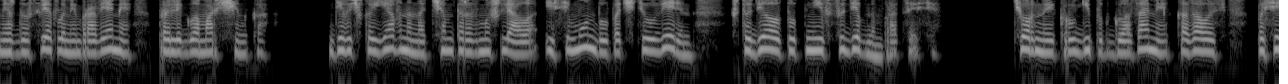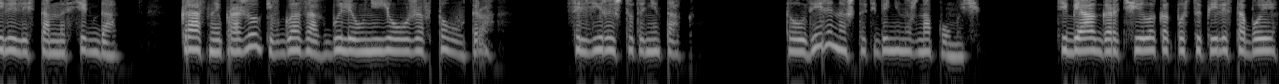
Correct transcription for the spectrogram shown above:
Между светлыми бровями пролегла морщинка. Девочка явно над чем-то размышляла, и Симон был почти уверен, что дело тут не в судебном процессе. Черные круги под глазами, казалось, поселились там навсегда. Красные прожилки в глазах были у нее уже в то утро — с Эльвирой что-то не так. Ты уверена, что тебе не нужна помощь? Тебя огорчило, как поступили с тобой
